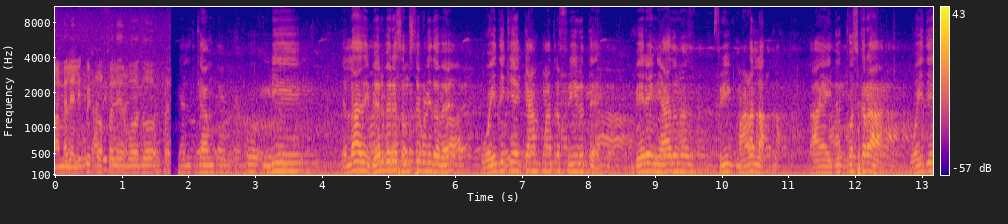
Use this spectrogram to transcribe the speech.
ಆಮೇಲೆ ಲಿಕ್ವಿಡ್ ಪ್ರೊಫೈಲ್ ಇರ್ಬೋದು. ಹೆಲ್ತ್ ಕ್ಯಾಂಪ್ ಇಡೀ ಎಲ್ಲ ಬೇರೆ ಬೇರೆ ಸಂಸ್ಥೆಗಳಿದಾವೆ. ವೈದ್ಯಕೀಯ ಕ್ಯಾಂಪ್ ಮಾತ್ರ ಫ್ರೀ ಇರುತ್ತೆ. ಬೇರೆ ಇನ್ಯಾವುದನ್ನು ಫ್ರೀ ಮಾಡಲ್ಲ. ಇದಕ್ಕೋಸ್ಕರ ವೈದ್ಯ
